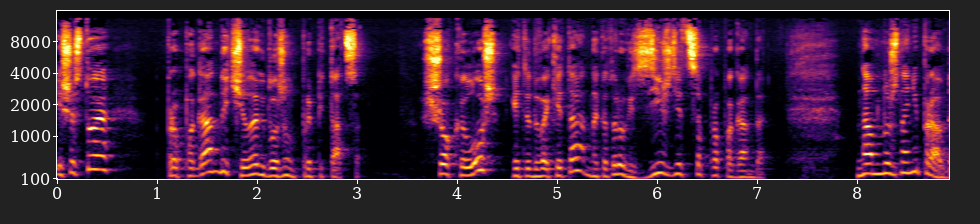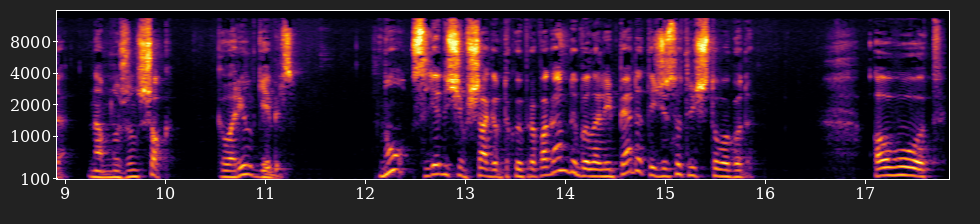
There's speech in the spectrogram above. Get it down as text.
И шестое. Пропагандой человек должен пропитаться. Шок и ложь – это два кита, на которых зиждется пропаганда. Нам нужна не правда, нам нужен шок, говорил Геббельс. Ну, следующим шагом такой пропаганды была Олимпиада 1936 года – а вот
